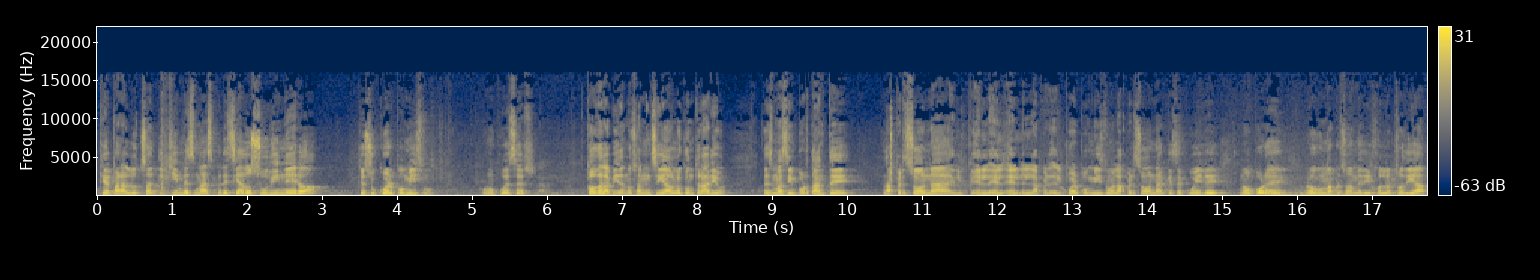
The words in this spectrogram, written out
que para los tzadikim es más preciado su dinero que su cuerpo mismo. ¿Cómo puede ser? Toda la vida nos han enseñado lo contrario. Es más importante la persona, el, el, cuerpo mismo, la persona que se cuide, no por él. Luego una persona me dijo el otro día,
